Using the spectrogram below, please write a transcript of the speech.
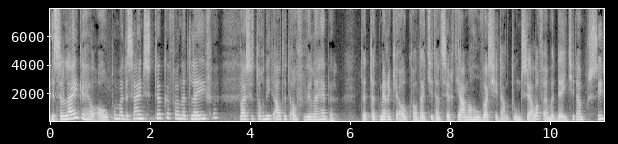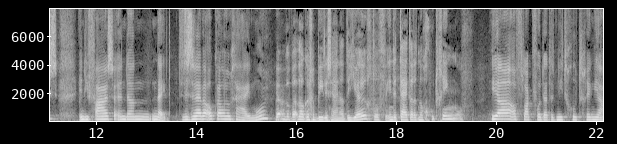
Ze lijken heel open, maar er zijn stukken van het leven... waar ze toch niet altijd over willen hebben. Dat, dat merk je ook wel, dat je dan zegt... ja, maar hoe was je dan toen zelf? En wat deed je dan precies in die fase? En dan, nee. Dus ze hebben ook wel hun geheim, hoor. Ja. Welke gebieden zijn dat? De jeugd of in de tijd dat het nog goed ging? Of? Ja, of vlak voordat het niet goed ging, ja.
